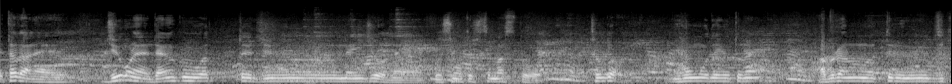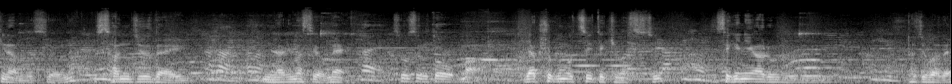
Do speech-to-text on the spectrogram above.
でただね15年大学終わって10年以上ねこう仕事してますと、ちょうど日本語で言うとね、油の乗ってる時期なんですよね、30代はいになりますよね、はいそうすると、まあ、役職もついてきますし、責任ある立場で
